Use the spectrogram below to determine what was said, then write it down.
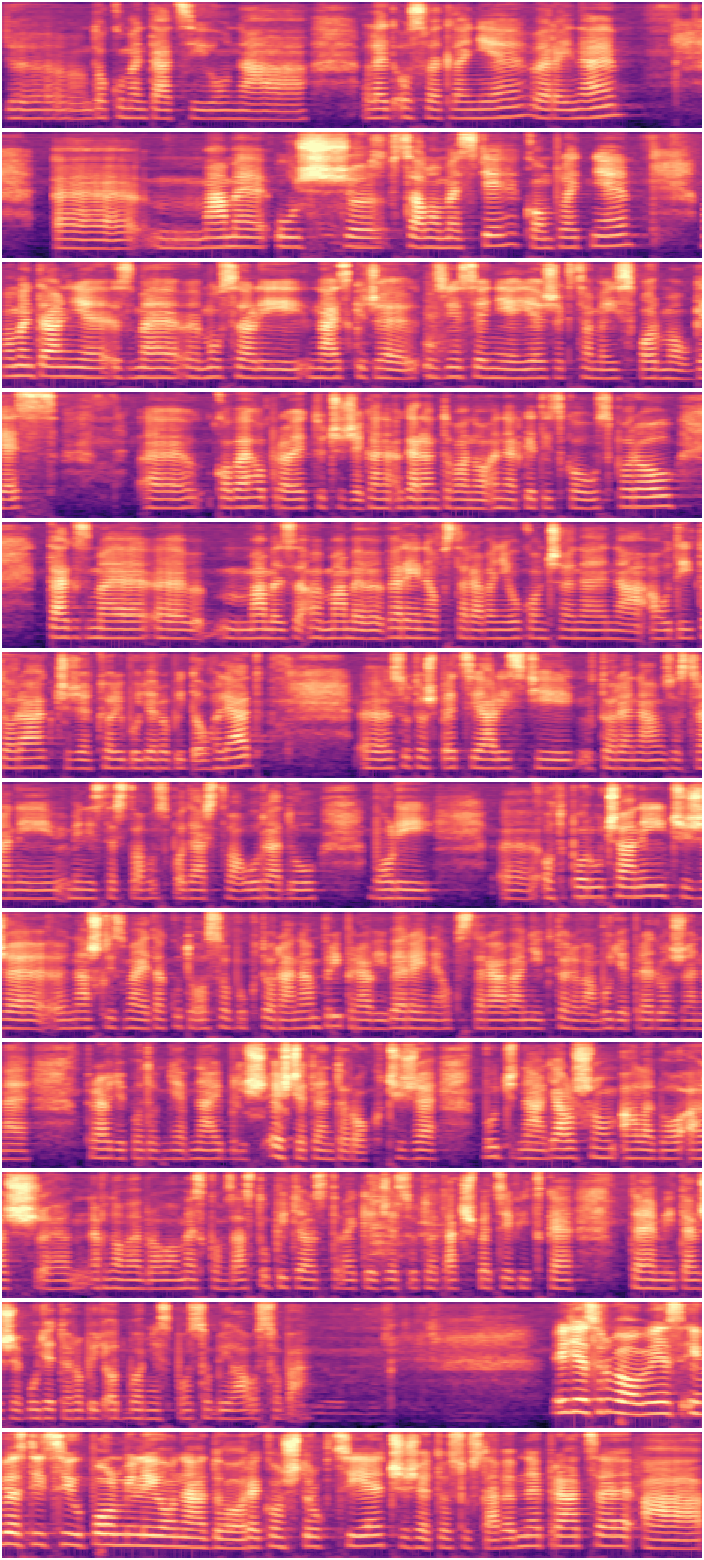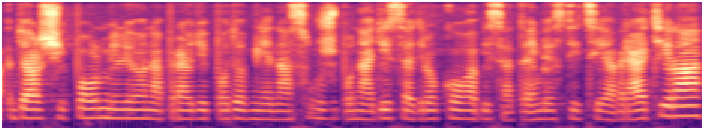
dokumentáciu na LED osvetlenie verejné. Máme už v celom meste kompletne. Momentálne sme museli nájsť, keďže uznesenie je, že chceme ísť formou GES, kového projektu, čiže garantovanou energetickou úsporou, tak sme, máme, máme verejné obstarávanie ukončené na auditora, čiže ktorý bude robiť dohľad. E, sú to špecialisti, ktoré nám zo strany Ministerstva hospodárstva a úradu boli e, odporúčaní, čiže našli sme aj takúto osobu, ktorá nám pripraví verejné obstarávanie, ktoré vám bude predložené pravdepodobne v najbliž, ešte tento rok, čiže buď na ďalšom, alebo až e, v novembrovom mestskom zastupiteľstve, keďže sú to tak špecifické témy, takže bude to robiť odborne spôsobila osoba. Ide zhruba o investíciu pol milióna do rekonštrukcie, čiže to sú stavebné práce a ďalší pol milióna pravdepodobne na službu na 10 rokov, aby sa tá investícia vrátila.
